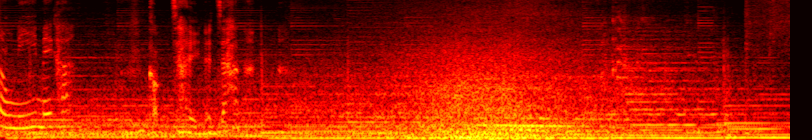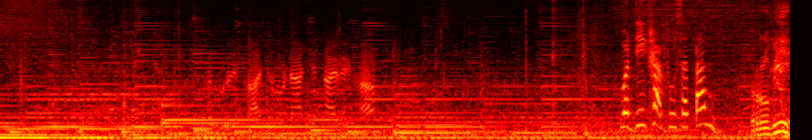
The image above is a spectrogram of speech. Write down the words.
ตรงนี้ไหมคะ ขอบใจนะจ๊ะหวัดดีค่ะครูซัตตัน รูบี้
